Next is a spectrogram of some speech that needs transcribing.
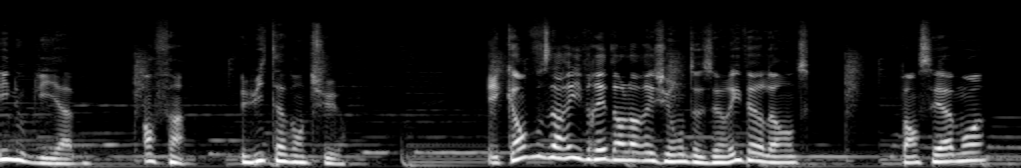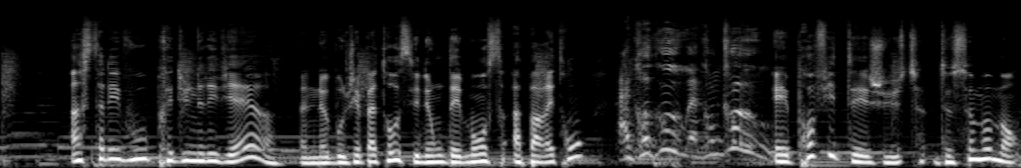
inoubliable. Enfin, 8 aventures. Et quand vous arriverez dans la région de The Riverlands, pensez à moi. Installez-vous près d'une rivière, ne bougez pas trop sinon des monstres apparaîtront, Un gros coup, un gros coup et profitez juste de ce moment.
